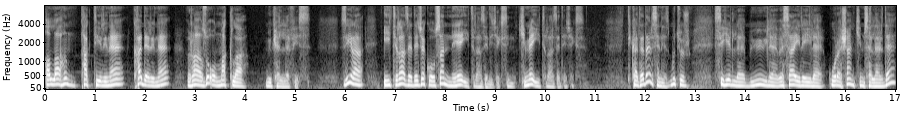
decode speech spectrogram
Allah'ın takdirine, kaderine razı olmakla mükellefiz. Zira itiraz edecek olsan neye itiraz edeceksin? Kime itiraz edeceksin? Dikkat ederseniz bu tür sihirle, büyüyle vesaireyle uğraşan kimselerde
